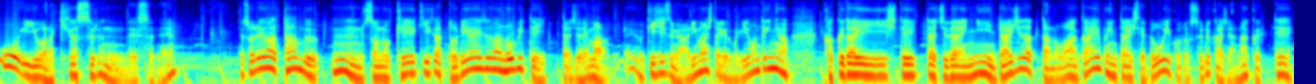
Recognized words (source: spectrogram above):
多いような気がするんですね。でそれは多分、うん、その景気がとりあえずは伸びていった時代、まあ、浮き沈みありましたけども、基本的には拡大していった時代に大事だったのは外部に対してどういうことをするかじゃなくて、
